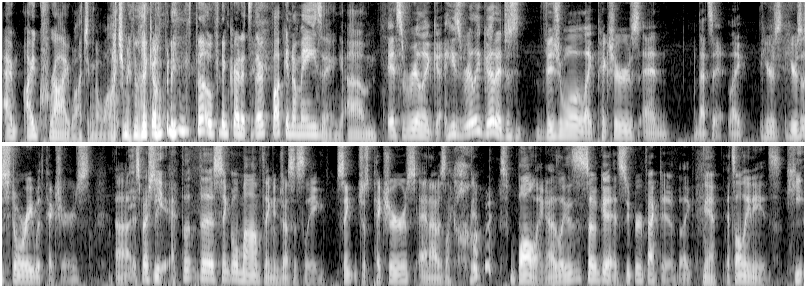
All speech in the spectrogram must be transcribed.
I I cry watching the Watchmen like opening the opening credits they're fucking amazing um It's really good. He's really good at just visual like pictures and that's it. Like here's here's a story with pictures. Uh, especially Yeah. the the single mom thing in Justice League. Sink just pictures and I was like it's bawling. I was like this is so good. It's super effective. Like Yeah. that's all he needs. he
